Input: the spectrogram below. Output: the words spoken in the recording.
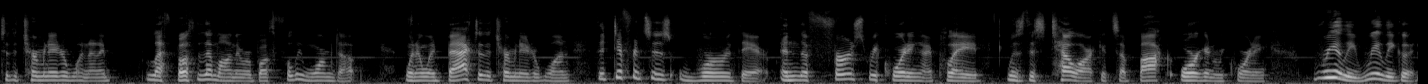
to the Terminator 1 and I left both of them on, they were both fully warmed up. When I went back to the Terminator 1, the differences were there. And the first recording I played was this Telarc. It's a Bach organ recording really, really good.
